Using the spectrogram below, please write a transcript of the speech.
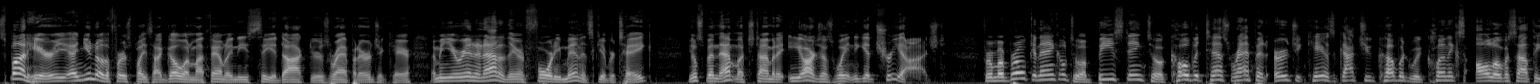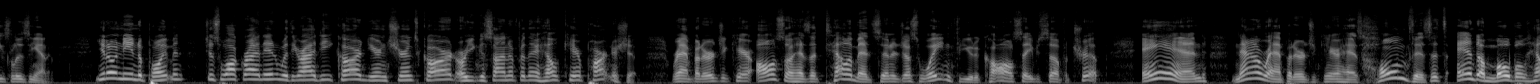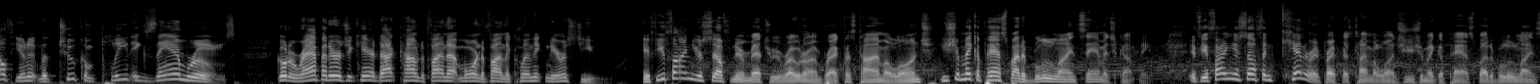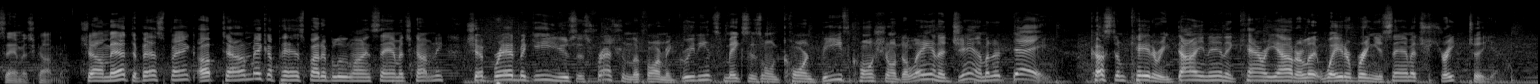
Spud here, and you know the first place I go when my family needs to see a doctor is Rapid Urgent Care. I mean, you're in and out of there in 40 minutes, give or take. You'll spend that much time at an ER just waiting to get triaged. From a broken ankle to a bee sting to a COVID test, Rapid Urgent Care's got you covered with clinics all over Southeast Louisiana. You don't need an appointment. Just walk right in with your ID card, your insurance card, or you can sign up for their healthcare partnership. Rapid Urgent Care also has a telemed center just waiting for you to call, save yourself a trip. And now Rapid Urgent Care has home visits and a mobile health unit with two complete exam rooms. Go to rapidurgentcare.com to find out more and to find the clinic nearest you. If you find yourself near Metairie Road or on breakfast time or lunch, you should make a pass by the Blue Line Sandwich Company. If you find yourself in Kenner at breakfast time or lunch, you should make a pass by the Blue Line Sandwich Company. Chalmette, the West Bank, uptown, make a pass by the Blue Line Sandwich Company. Chef Brad McGee uses fresh from the farm ingredients, makes his own corned beef, corn chandelay, and a jam in a day. Custom catering, dine in and carry out, or let waiter bring your sandwich straight to you.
